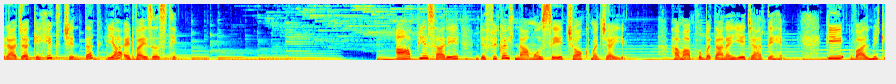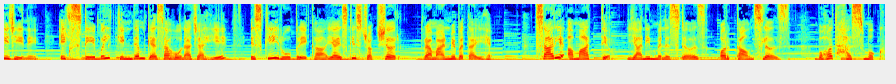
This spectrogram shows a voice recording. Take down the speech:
राजा के हित चिंतक या एडवाइजर्स थे। आप ये सारे डिफ़िकल्ट नामों से चौंक मच जाइए। हम आपको बताना ये चाहते हैं कि वाल्मीकि जी ने एक स्टेबल किंगडम कैसा होना चाहिए, इसकी रूपरेखा या इसकी स्ट्रक्चर रामायण में बताई है। सारे अमात्य, यानी मिनिस्टर्स और काउंसलर्स बहुत हसमुख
